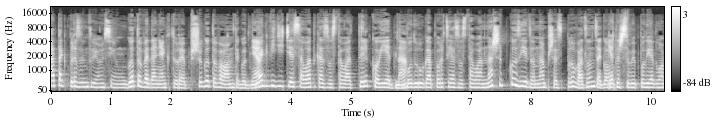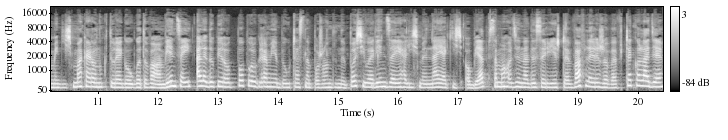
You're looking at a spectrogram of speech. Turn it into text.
A tak prezentują się gotowe dania, które przygotowałam tego dnia. Jak widzicie, sałatka została tylko jedna, bo druga porcja została na szybko zjedzona przez prowadzącego. Ja też sobie podjadłam jakiś makaron, którego ugotowałam więcej, ale dopiero po programie był czas na porządny posiłek, więc zajechaliśmy na jakiś obiad. W samochodzie na deser jeszcze wafle ryżowe w czekoladzie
